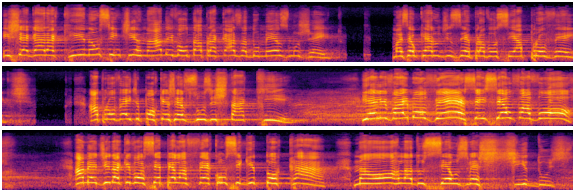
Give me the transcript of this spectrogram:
em chegar aqui, não sentir nada e voltar para casa do mesmo jeito? Mas eu quero dizer para você: aproveite, aproveite porque Jesus está aqui. E Ele vai mover-se em seu favor à medida que você, pela fé, conseguir tocar na orla dos seus vestidos.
